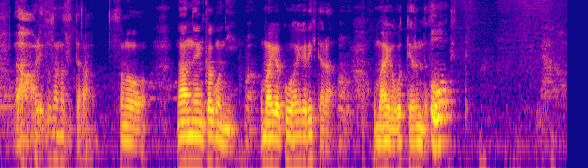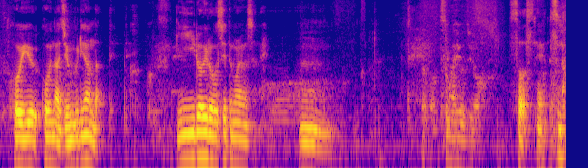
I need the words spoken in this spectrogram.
「あ。あありがとうございます」って言ったらその何年か後にうん。お前が後輩ができたらお前がおごってやるんだぞおって言って。こういうこういうのは順繰りなんだってかっこいろいろ教えてもらいましたね。うん。を。そうですね。つま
